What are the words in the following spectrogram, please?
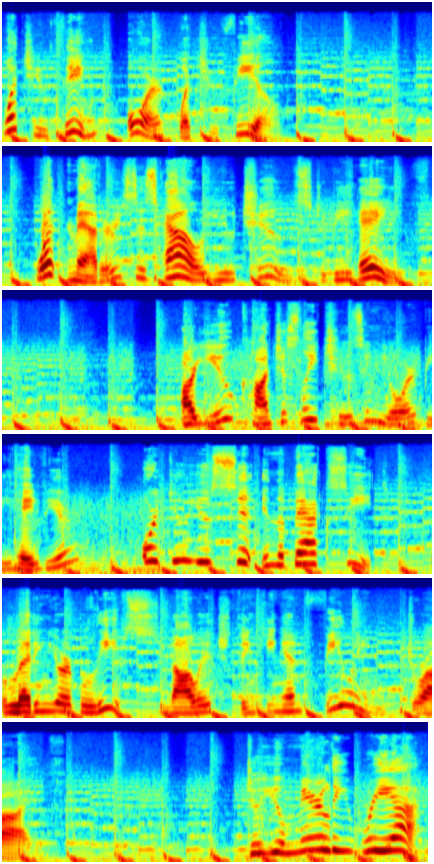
what you think, or what you feel. What matters is how you choose to behave. Are you consciously choosing your behavior? Or do you sit in the back seat, letting your beliefs, knowledge, thinking, and feeling drive? Do you merely react?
